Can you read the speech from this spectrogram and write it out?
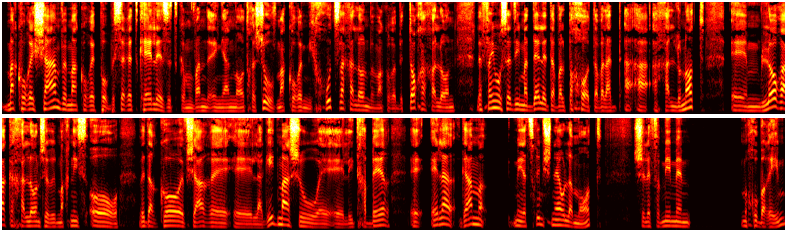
מה קורה שם ומה קורה פה. בסרט כלא זה כמובן עניין מאוד חשוב. מה קורה מחוץ לחלון ומה קורה בתוך החלון. לפעמים הוא עושה את זה עם הדלת, אבל פחות. אבל החלונות הם לא רק החלון שמכניס אור, ודרכו אפשר אה, אה, להגיד משהו, להתחבר, אה, אלא גם מייצרים שני עולמות, שלפעמים הם מחוברים.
